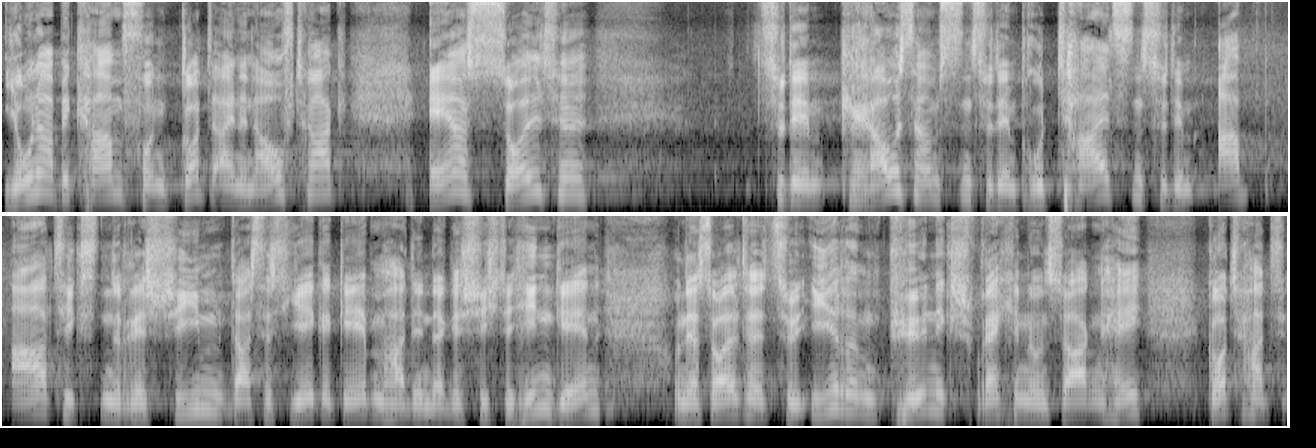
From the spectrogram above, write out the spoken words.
Jona bekam von Gott einen Auftrag. Er sollte zu dem grausamsten, zu dem brutalsten, zu dem abartigsten Regime, das es je gegeben hat in der Geschichte, hingehen. Und er sollte zu ihrem König sprechen und sagen, hey, Gott hat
